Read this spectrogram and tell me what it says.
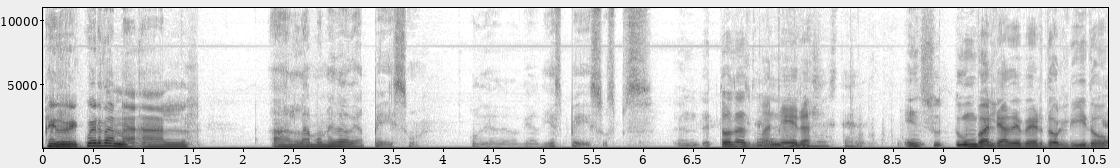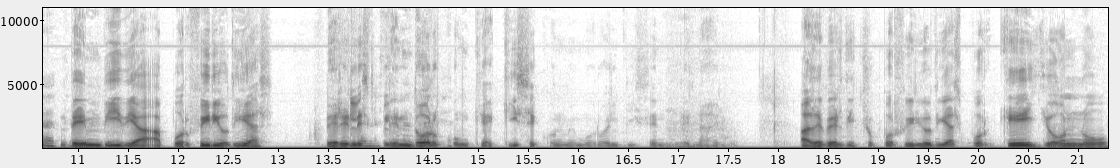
que recuerdan a, a, la moneda de a peso o de, a 10 pesos. Pues. De todas maneras, en su tumba le ha de haber dolido de envidia a Porfirio Díaz ver el esplendor con que aquí se conmemoró el bicentenario. Ha de haber dicho Porfirio Díaz, ¿por qué yo no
